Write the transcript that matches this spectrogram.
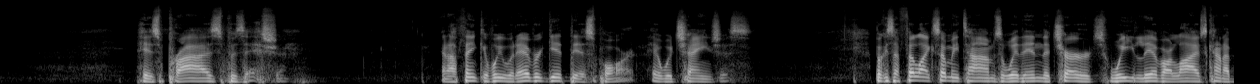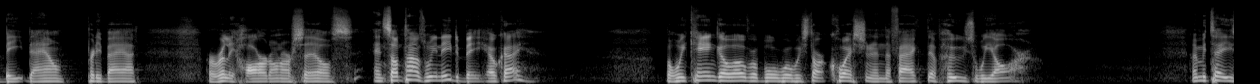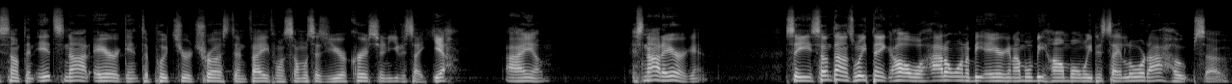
his prized possession. And I think if we would ever get this part, it would change us. Because I feel like so many times within the church, we live our lives kind of beat down pretty bad or really hard on ourselves. And sometimes we need to be, okay? But we can go overboard where we start questioning the fact of whose we are. Let me tell you something. It's not arrogant to put your trust and faith when someone says you're a Christian, you just say, Yeah, I am. It's not arrogant. See, sometimes we think, oh, well, I don't want to be arrogant. I'm going to be humble. And we just say, Lord, I hope so.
